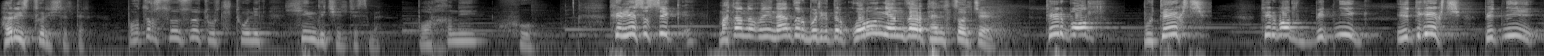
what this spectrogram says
29 дугаар ишлэл дээр бузар сүнснүүд хүртэл түүнийг хин гэж хэлжсэн байна. Бурхны хүү. Тэгэхээр Есүсийг Матай номын 8 дугаар бүлэг дээр гурван янзаар танилцуулжээ. Тэр бол бүтээгч, тэр бол бидний эдгээгч, бидний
